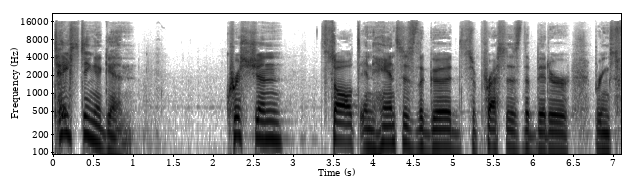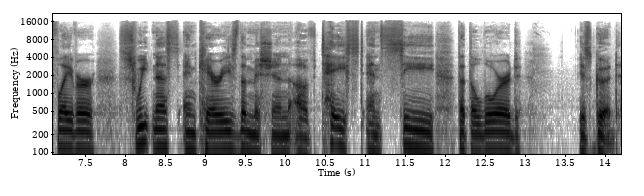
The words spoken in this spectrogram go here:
tasting again. Christian salt enhances the good, suppresses the bitter, brings flavor, sweetness, and carries the mission of taste and see that the Lord is good.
